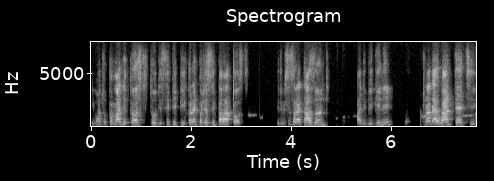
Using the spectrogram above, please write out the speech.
you want to convert the cost to the CPP, current purchasing power cost. It will be 600,000 at the beginning, divided by 130,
